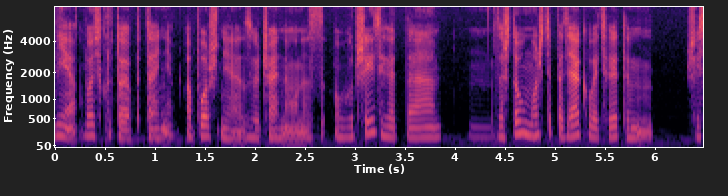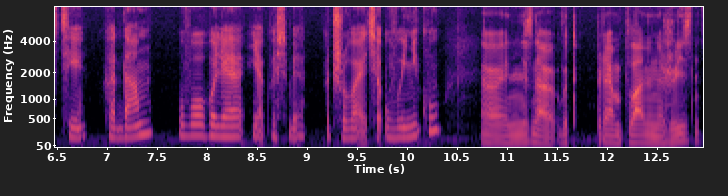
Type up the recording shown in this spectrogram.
не вось крутое пытанне апошняе звычайна у нас гучыць гэта за што вы можете падзякаваць гэтым шасці гадам увогуле як вы сябе адчуваеце у выніку э, не знаю вот прям планы на жизнь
